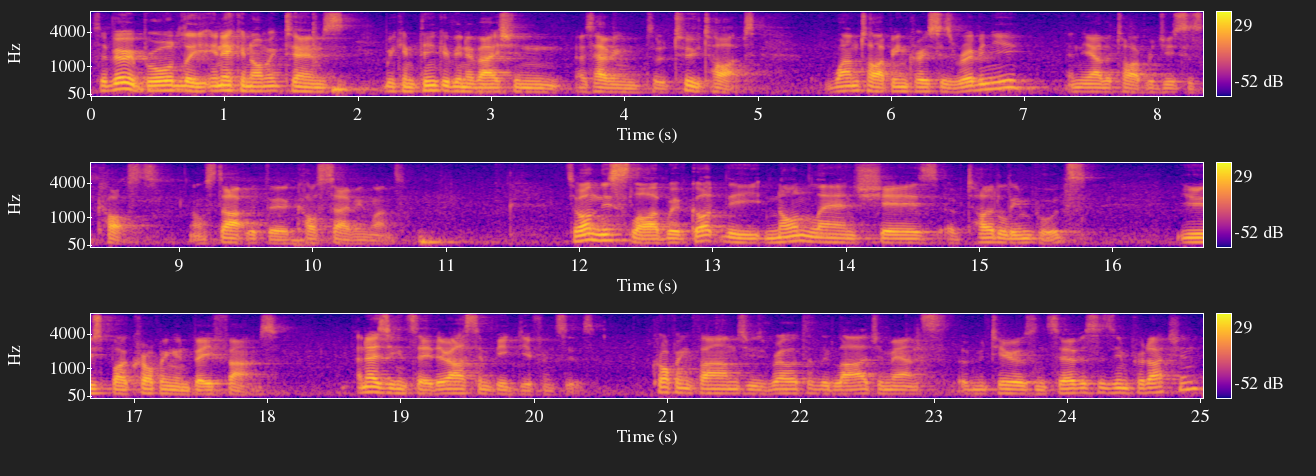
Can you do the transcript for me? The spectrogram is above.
So very broadly, in economic terms, we can think of innovation as having sort of two types. One type increases revenue and the other type reduces costs. I'll start with the cost-saving ones. So on this slide, we've got the non-land shares of total inputs used by cropping and beef farms. And as you can see, there are some big differences. Cropping farms use relatively large amounts of materials and services in production,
